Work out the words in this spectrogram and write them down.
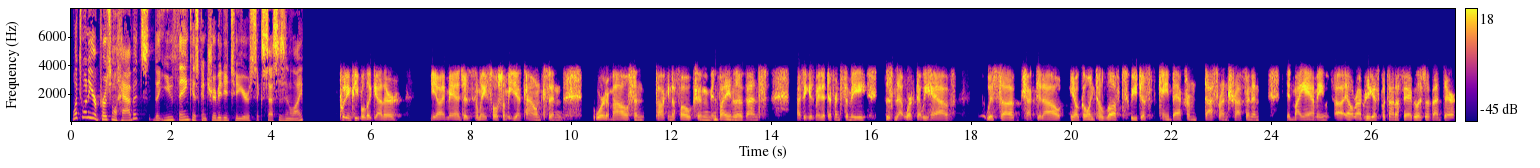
What's one of your personal habits that you think has contributed to your successes in life? Putting people together. You know, I manage so many social media accounts and word of mouth and talking to folks and inviting to events. I think has made a difference to me. This network that we have with uh, checked it out, you know, going to Luft. We just came back from Das Renntreffen and in Miami. Uh, El Rodriguez puts on a fabulous event there.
